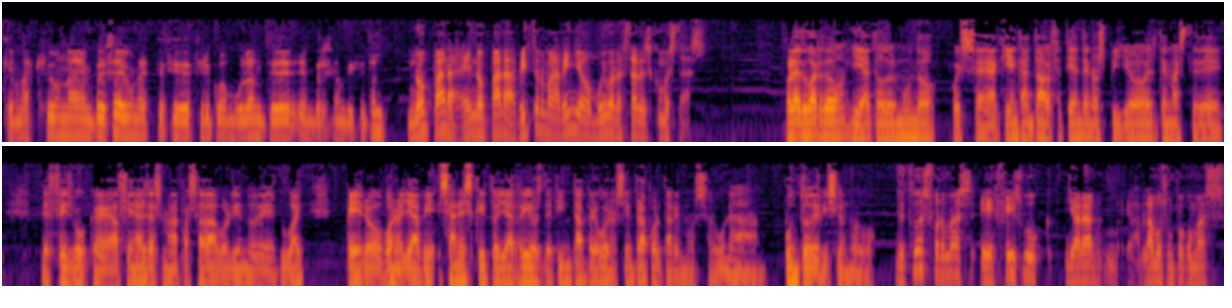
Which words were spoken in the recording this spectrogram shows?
que más que una empresa es una especie de circo ambulante en versión digital. No para, ¿eh? No para. Víctor Magariño, muy buenas tardes, ¿cómo estás? Hola Eduardo y a todo el mundo. Pues eh, aquí encantado. Efectivamente nos pilló el tema este de, de Facebook eh, a finales de la semana pasada volviendo de Dubai, pero bueno, ya se han escrito ya ríos de tinta, pero bueno, siempre aportaremos algún punto de visión nuevo. De todas formas, eh, Facebook, y ahora hablamos un poco más,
